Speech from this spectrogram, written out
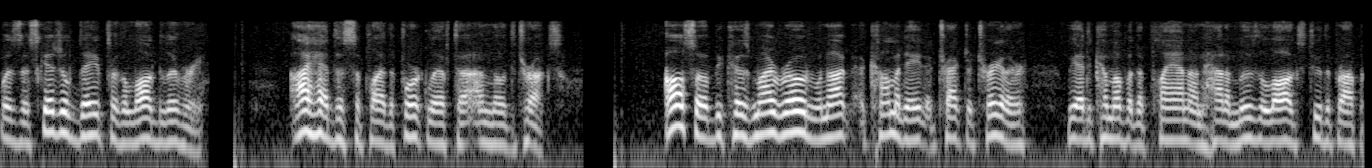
was the scheduled date for the log delivery. I had to supply the forklift to unload the trucks. Also, because my road will not accommodate a tractor trailer, we had to come up with a plan on how to move the logs to the property.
